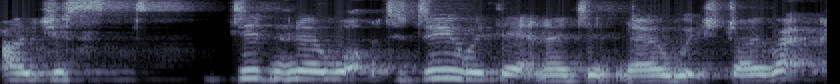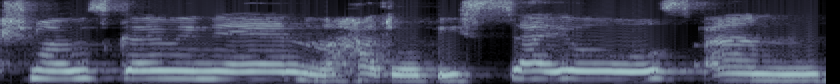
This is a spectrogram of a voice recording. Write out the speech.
I just didn't know what to do with it, and I didn't know which direction I was going in, and I had all these sales, and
